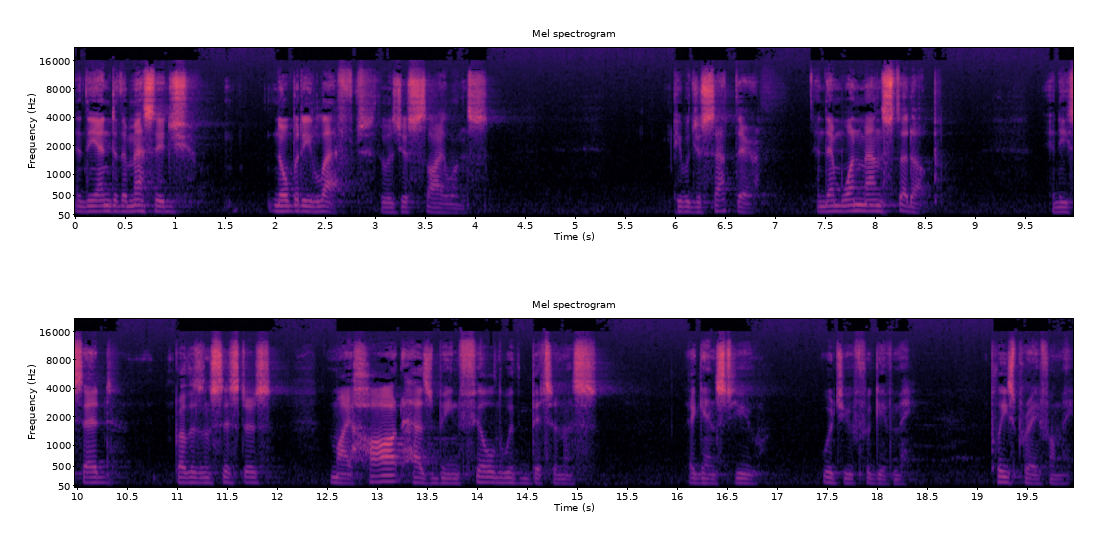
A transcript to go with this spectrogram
At the end of the message, nobody left, there was just silence. People just sat there. And then one man stood up and he said, Brothers and sisters, my heart has been filled with bitterness against you. Would you forgive me? Please pray for me.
